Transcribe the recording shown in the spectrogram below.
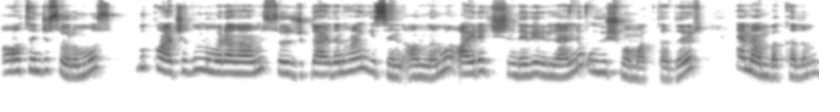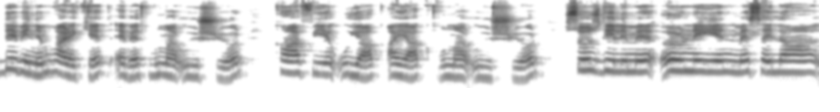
Altıncı sorumuz bu parçada numaralanmış sözcüklerden hangisinin anlamı ayraç içinde verilenle uyuşmamaktadır? Hemen bakalım. Devinim, hareket, evet bunlar uyuşuyor. Kafiye, uyak, ayak bunlar uyuşuyor. Söz gelimi, örneğin, mesela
